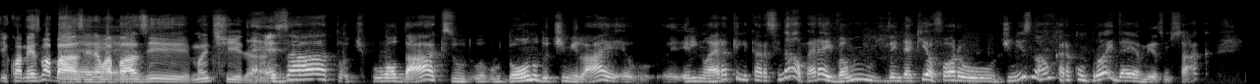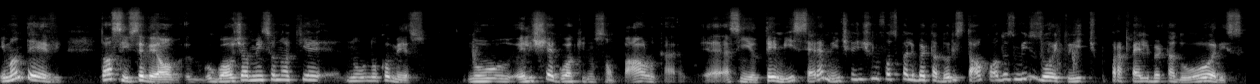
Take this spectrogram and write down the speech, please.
E com a mesma base, é... né? Uma base mantida. É, né? exato. Tipo, o Aldax, o, o dono do time lá, ele não era aquele cara assim, não, peraí, vamos vender aqui, ó, fora o Diniz, não. O cara comprou a ideia mesmo, saca? E manteve. Então, assim, você vê, ó, igual já mencionou aqui no, no começo. no, ele chegou aqui no São Paulo, cara. É, assim, eu temi seriamente que a gente não fosse para Libertadores tal qual 2018 e tipo para pé Libertadores.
